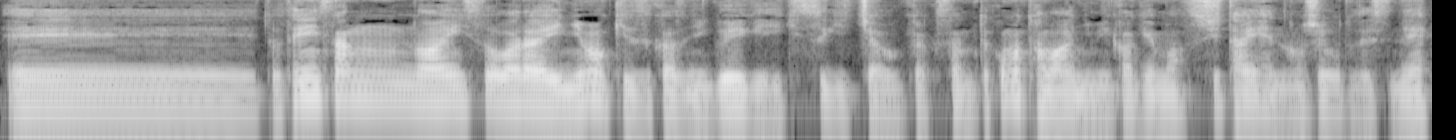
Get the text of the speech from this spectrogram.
えーと、店員さんの愛想笑いにも気づかずにぐいぐい行き過ぎちゃうお客さんとかもたまに見かけますし、大変なお仕事ですね。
